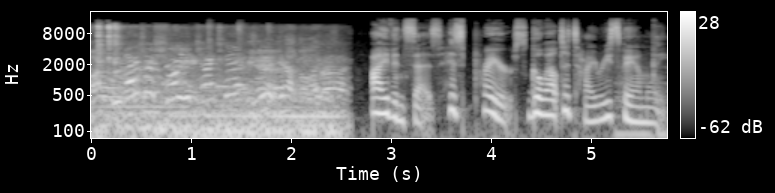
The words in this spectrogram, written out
You guys are sure you checked it? Ivan says his prayers go out to Tyree's family.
